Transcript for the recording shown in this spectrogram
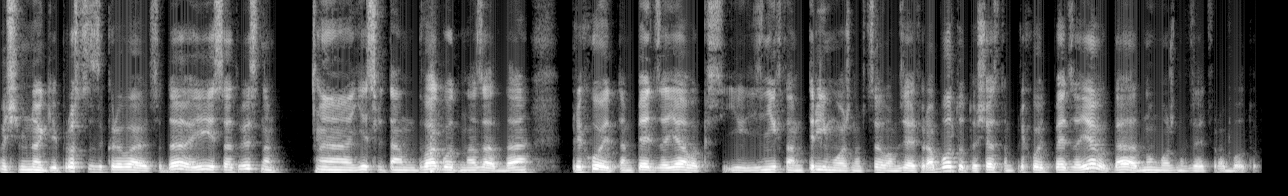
очень многие просто закрываются, да, и, соответственно, э, если там два года назад, да, приходит там 5 заявок, из них там 3 можно в целом взять в работу, то сейчас там приходит 5 заявок, да, одну можно взять в работу.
